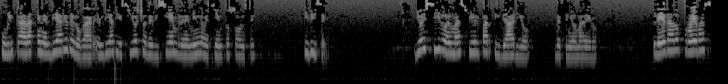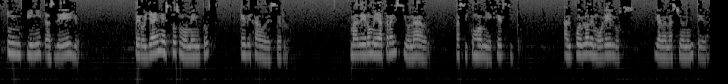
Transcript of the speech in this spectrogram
publicada en el Diario del Hogar el día 18 de diciembre de 1911, y dice, yo he sido el más fiel partidario del señor Madero le he dado pruebas infinitas de ello, pero ya en estos momentos he dejado de serlo. Madero me ha traicionado, así como a mi ejército, al pueblo de Morelos y a la nación entera.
